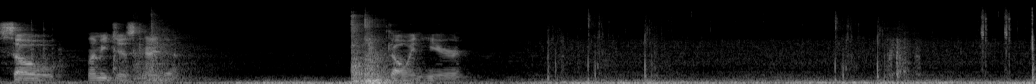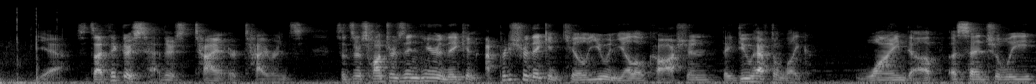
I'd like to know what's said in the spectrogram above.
So let me just kind of go in here. Yeah, since I think there's there's ty or tyrants. Since there's hunters in here and they can, I'm pretty sure they can kill you in yellow caution. They do have to like wind up essentially.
